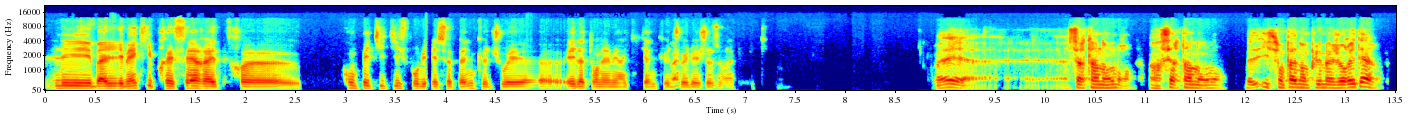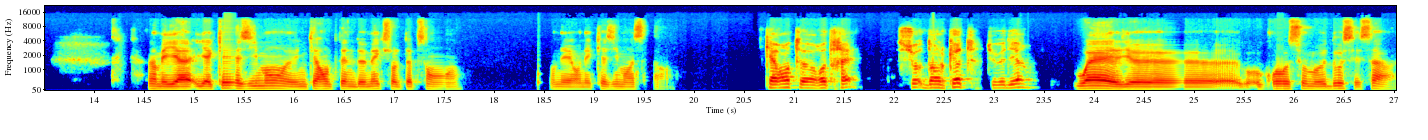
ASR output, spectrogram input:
les, bah, les mecs, ils préfèrent être euh, compétitifs pour l'US Open que de jouer, euh, et la tournée américaine que de jouer les Jeux Olympiques. Ouais, un certain nombre. Un certain nombre. Mais ils ne sont pas non plus majoritaires. Non, mais il y a, y a, quasiment une quarantaine de mecs sur le top 100. Hein. On est, on est quasiment à ça. 40 euh, retraits sur, dans le cut, tu veux dire? Ouais, euh, grosso modo, c'est ça.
